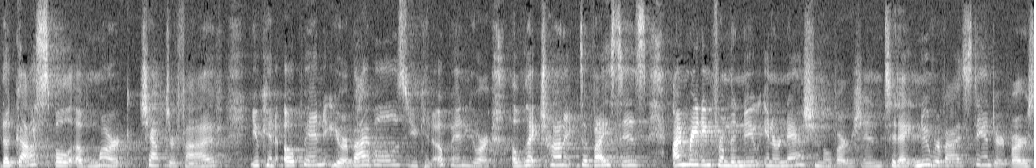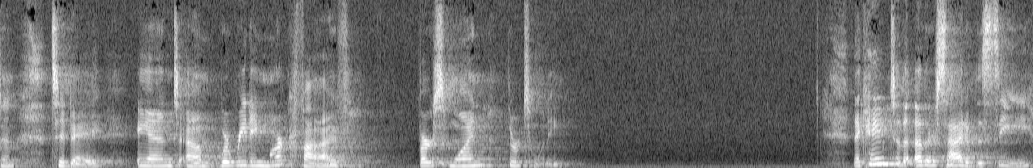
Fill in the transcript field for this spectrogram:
the Gospel of Mark, chapter 5. You can open your Bibles, you can open your electronic devices. I'm reading from the New International Version today, New Revised Standard Version today. And um, we're reading Mark 5, verse 1 through 20. They came to the other side of the sea,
